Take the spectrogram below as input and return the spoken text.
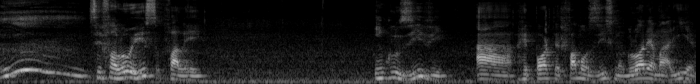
Você falou isso? Falei. Inclusive, a repórter famosíssima Glória Maria,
